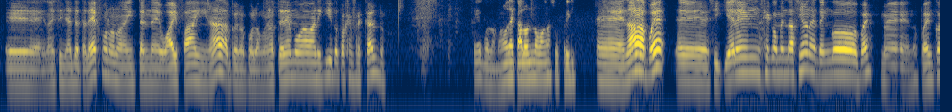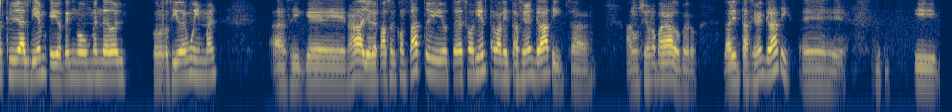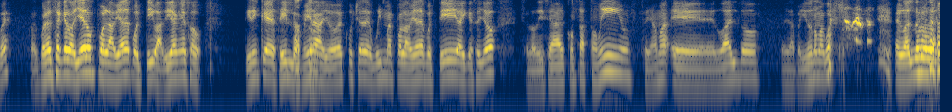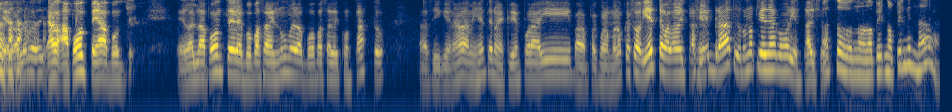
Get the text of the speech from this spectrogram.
eh, no hay señal de teléfono, no hay internet, wifi ni nada, pero por lo menos tenemos abaniquito para refrescarnos. Sí, por lo menos de calor no van a sufrir. Eh, nada, pues, si quieren recomendaciones, tengo, pues, me, nos pueden escribir al DM que yo tengo un vendedor conocido en Winmar Así que nada, yo le paso el contacto y ustedes se orientan. La orientación es gratis. O sea, anuncio no pagado, pero la orientación es gratis. Eh, y pues, acuérdense que lo oyeron por la vía deportiva. Digan eso, tienen que decirlo. Mira, yo escuché de Winmar por la vía deportiva y qué sé yo. Se lo dice al contacto mío. Se llama eh, Eduardo. El apellido no me acuerdo. Eduardo Rodríguez. Eduardo Rodríguez. Ah, aponte, ah, aponte. Eduardo Aponte, les puedo pasar el número, puedo pasar el contacto. Así que nada, mi gente, nos escriben por ahí, para, pues, por lo menos que se oriente, para la orientación es gratis, uno no pierde nada con orientarse. Exacto, no, no, no pierden nada.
